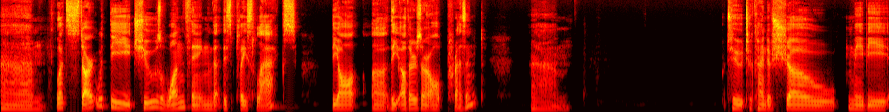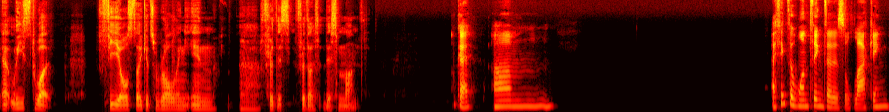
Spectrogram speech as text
um, let's start with the choose one thing that this place lacks the all uh, the others are all present um, to to kind of show maybe at least what feels like it's rolling in uh, for this for the, this month okay? Um, I think the one thing that is lacking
